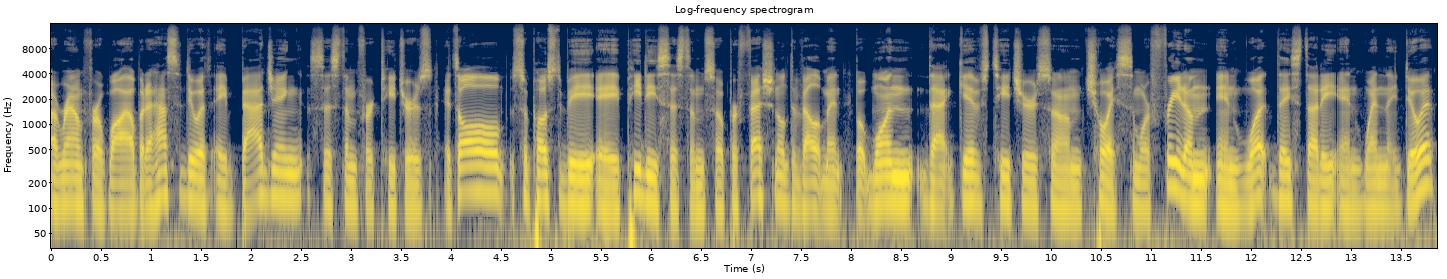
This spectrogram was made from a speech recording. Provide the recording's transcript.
around for a while, but it has to do with a badging system for teachers. It's all supposed to be a PD system, so professional development, but one that gives teachers some choice, some more freedom in what they study and when they do it,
